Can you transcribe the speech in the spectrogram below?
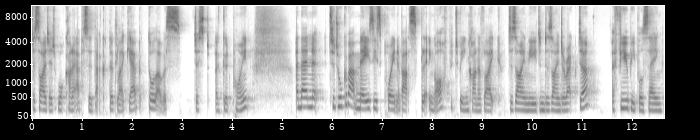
decided what kind of episode that could look like yet, but thought that was just a good point. And then to talk about Maisie's point about splitting off between kind of like design lead and design director, a few people saying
